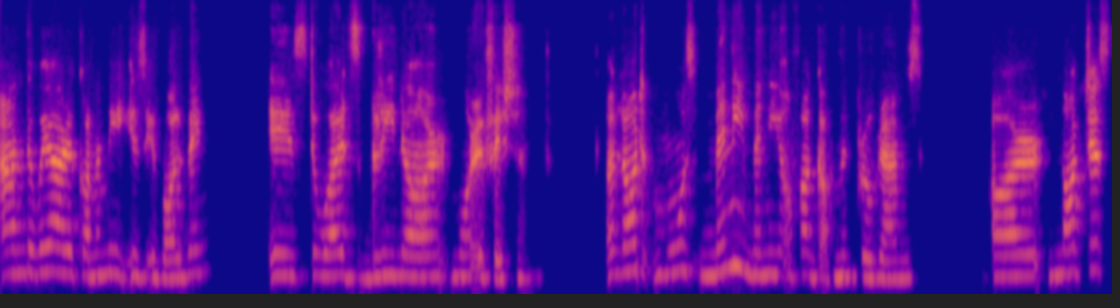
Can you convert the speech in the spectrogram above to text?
and the way our economy is evolving is towards greener, more efficient. A lot most many many of our government programs are not just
